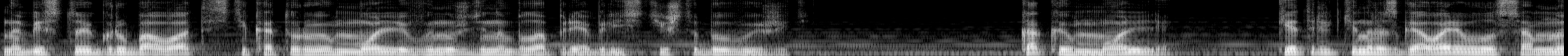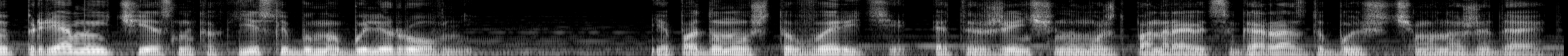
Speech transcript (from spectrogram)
но без той грубоватости, которую Молли вынуждена была приобрести, чтобы выжить. Как и Молли, Кетрикин разговаривала со мной прямо и честно, как если бы мы были ровней. Я подумал, что Верити эта женщина может понравиться гораздо больше, чем он ожидает.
